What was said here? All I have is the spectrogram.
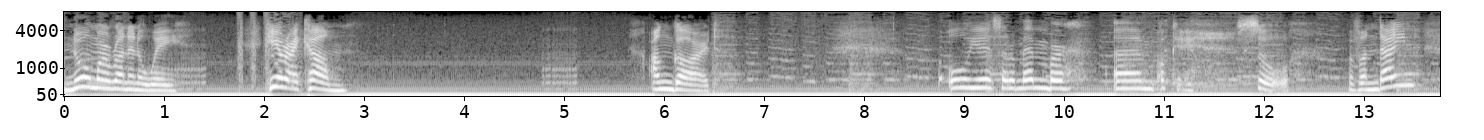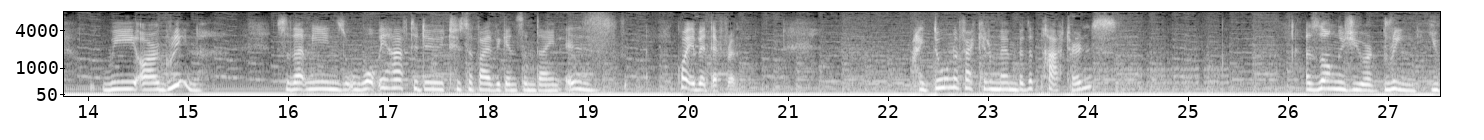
No more running away. Here I come. On guard. Oh yes, I remember. Um, okay. So, Undyne, we are green. So that means what we have to do to survive against Undyne is quite a bit different. I don't know if I can remember the patterns, as long as you are green, you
